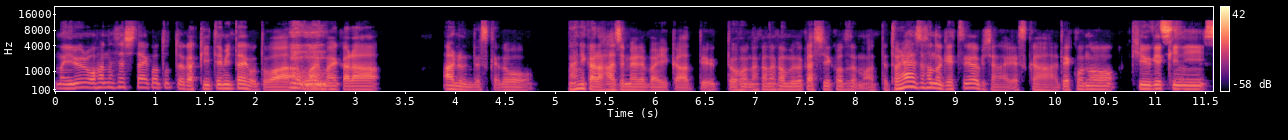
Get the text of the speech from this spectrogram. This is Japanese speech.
まあ、いろいろお話ししたいことというか聞いてみたいことは前。々からあるんですけど、何から始めればいいかっていうとなかなか難しいことでもあって、とりあえずその月曜日じゃないですか。で、この急激に。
